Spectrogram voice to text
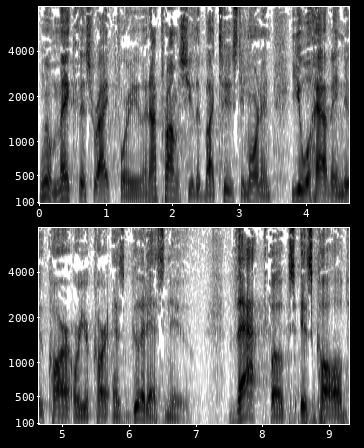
We'll make this right for you. And I promise you that by Tuesday morning, you will have a new car or your car as good as new. That, folks, is called,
